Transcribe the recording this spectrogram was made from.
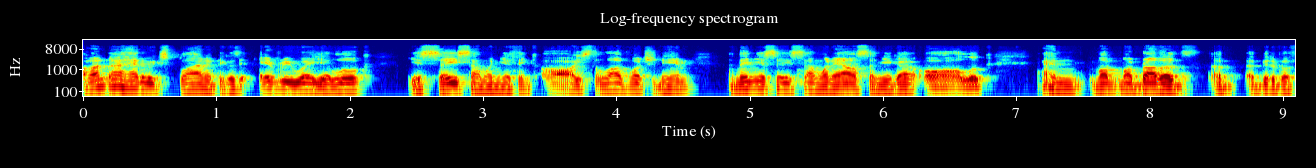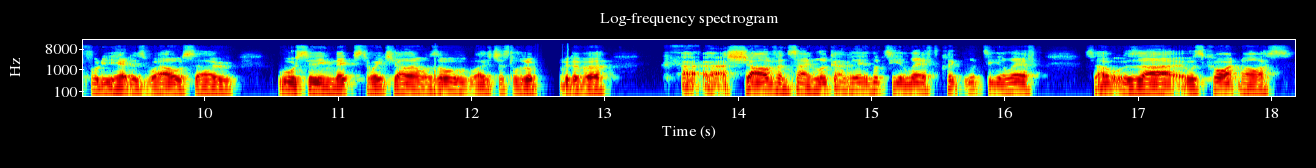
I don't know how to explain it because everywhere you look, you see someone, you think, oh, I used to love watching him. And then you see someone else and you go, oh, look. And my, my brother's a, a bit of a footy head as well. So we were sitting next to each other. And It was always just a little bit of a, a, a shove and saying, look over there, look to your left, quick, look to your left. So it was, uh, it was quite nice.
